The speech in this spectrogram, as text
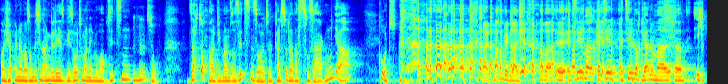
Und ich habe mir dann mal so ein bisschen angelesen, wie sollte man denn überhaupt sitzen? Mhm. So. Sag doch mal, wie man so sitzen sollte. Kannst du da was zu sagen? Ja. Gut. Nein, machen wir gleich. Aber äh, erzähl mal, erzähl, erzähl doch gerne mal. Äh, ich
